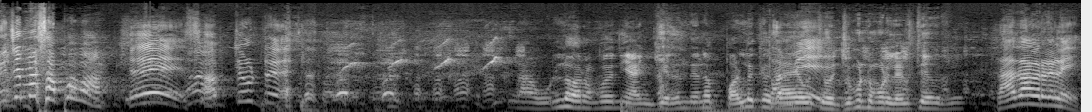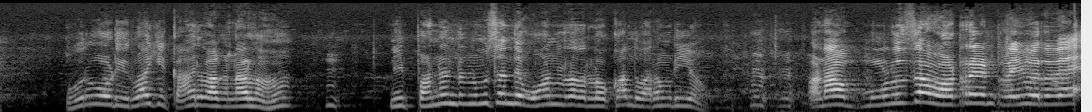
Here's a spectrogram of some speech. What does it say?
நிஜமா சப்பவா? ஏய் சப்ஸ்டியூட் நான் உள்ளே வரும்போது நீ அங்கே இருந்தேன்னா பல்லுக்கு காய வச்சு வச்சு மட்டும் முடியல எழுத்தே வருது ராதா அவர்களே. ஒரு கோடி ரூபாய்க்கு கார் வாங்கினாலும் நீ பன்னெண்டு நிமிஷம் இந்த ஓனர் அதில் உட்காந்து வர முடியும். ஆனா முழுசா ஓட்டுறவன் டிரைவர் தான்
